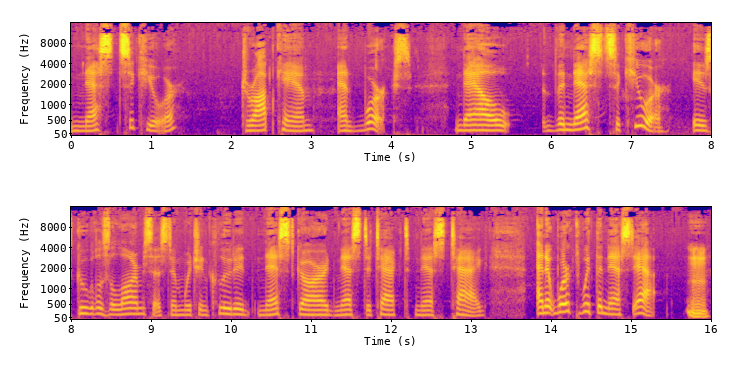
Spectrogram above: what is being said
Nest Secure, Dropcam, and Works. Now, the Nest Secure is Google's alarm system, which included Nest Guard, Nest Detect, Nest Tag, and it worked with the Nest app. Mm-hmm.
